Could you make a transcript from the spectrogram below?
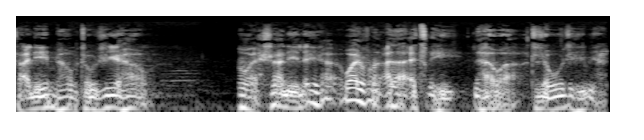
تعليمها وتوجيهها وإحسان إليها وأجر على عتقه لها وتزوجه بها.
